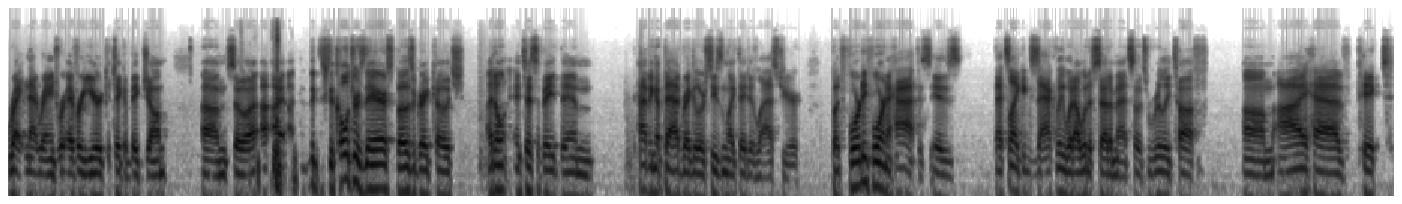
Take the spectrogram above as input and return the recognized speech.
right in that range where every year could take a big jump. Um, so I, I, I, the, the culture's there. Spo's a great coach. I don't anticipate them having a bad regular season like they did last year. But 44 and a half is, is that's like exactly what I would have said them at. So it's really tough. Um, I have picked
